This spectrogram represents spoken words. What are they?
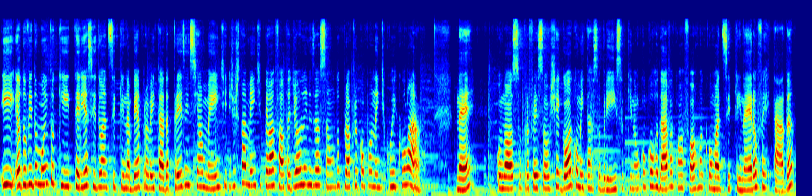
E eu duvido muito que teria sido uma disciplina bem aproveitada presencialmente, justamente pela falta de organização do próprio componente curricular, né? O nosso professor chegou a comentar sobre isso, que não concordava com a forma como a disciplina era ofertada,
